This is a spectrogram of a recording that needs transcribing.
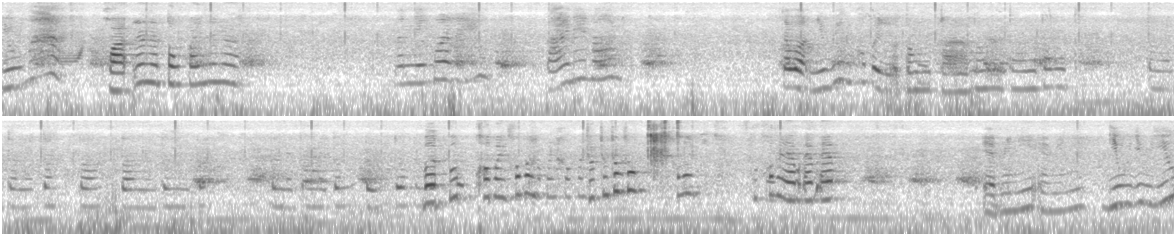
อยู่มาก ขวานั่นน่ะตรงไปนั่นน่ะนั่นเรียกว่าแล้วตายแน่นอน จังหวะนี้วิ่งเข้าไปเหลือเราต้องตายต้องตายต้องตายต้องต้องต้องต้องต้องต้องต้องต้องต้องต้องต้องเปิดปุ๊บเข้าไปเข้าไปเข้าไปเข้าไปชุบชุบชุบชุบเข้าไปชุบเข้าไปแอบแอบแอบแอบในนี้แอบในนี้ยิ้วยิ้วยิ้ว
